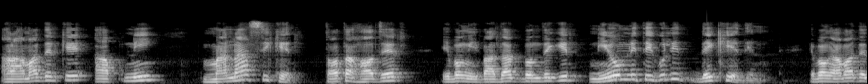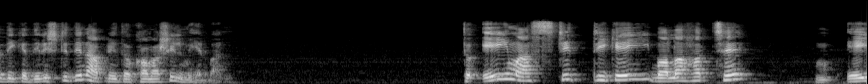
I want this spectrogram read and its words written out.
আর আমাদেরকে আপনি মানাসিকের তথা হজের এবং ইবাদাত বন্দেগীর নিয়ম নীতিগুলি দেখিয়ে দিন। এবং আমাদের দিকে দৃষ্টি দিন, আপনি তো ক্ষমাশীল, মেহেরবান। তো এই মসজিদটিকেই বলা হচ্ছে, এই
